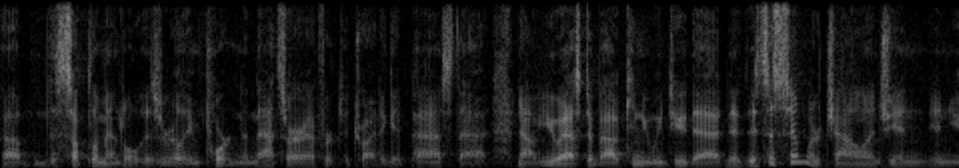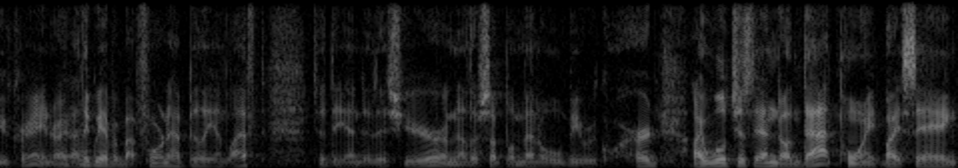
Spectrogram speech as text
uh, the supplemental is really important, and that's our effort to try to get past that. Now you asked about can we do that? It's a similar challenge in in Ukraine, right? I think we have about four and a half billion left to the end of this year. Another supplemental will be required. I will just end on that point by saying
